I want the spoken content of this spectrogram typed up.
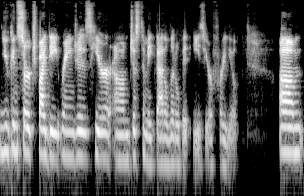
you can search by date ranges here um, just to make that a little bit easier for you. Um,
